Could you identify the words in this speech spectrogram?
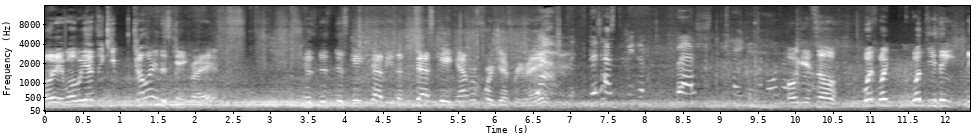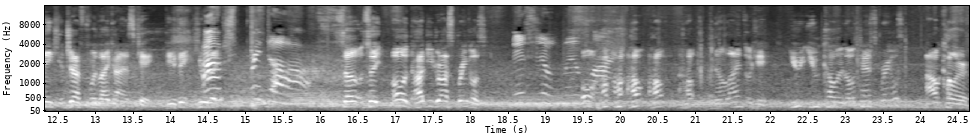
okay, well, we have to keep coloring this cake, right? Because this, this cake's gotta be the best cake ever for Jeffrey, right? Yeah, this has to be the best cake in the whole Okay, so what what what do you think think Jeff would like on his cake? Do you think he would Um, like sprinkles. so so oh how do you draw sprinkles? This is a little Oh how how how how, the lines? Okay, you you color those kind of sprinkles. I'll color.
